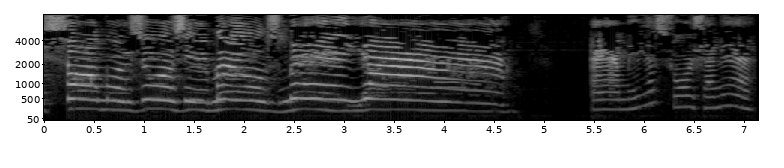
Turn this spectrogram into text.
Os irmãos Meia! É meia suja, né?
